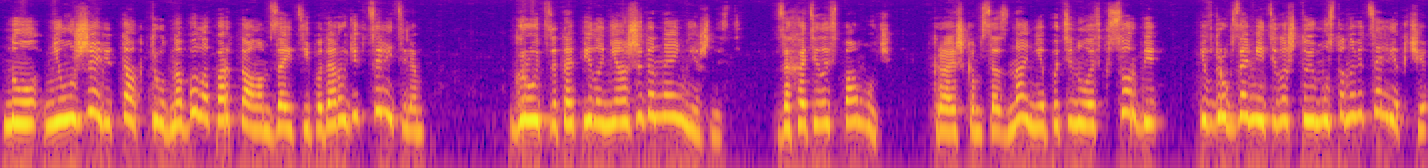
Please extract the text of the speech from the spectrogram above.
но неужели так трудно было порталом зайти по дороге к целителям? Грудь затопила неожиданная нежность. Захотелось помочь. Краешком сознания потянулась к Сорби и вдруг заметила, что ему становится легче.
